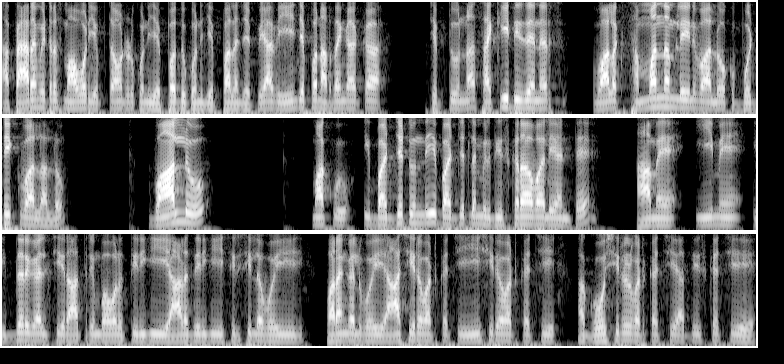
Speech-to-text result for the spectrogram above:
ఆ పారామీటర్స్ మావాడు చెప్తా ఉంటాడు. కొన్ని చెప్పొద్దు కొన్ని చెప్పాలని చెప్పి. అవి ఏం చెప్పని అర్థం కాక చెప్తున్నా సఖీ డిజైనర్స్ వాళ్ళకి సంబంధం లేని వాళ్ళు ఒక బొటిక్ వాళ్ళలో వాళ్ళు మాకు ఈ బడ్జెట్ ఉంది. ఈ బడ్జెట్లో మీరు తీసుకురావాలి అంటే ఆమె ఈమె ఇద్దరు కలిసి రాత్రింబవలు తిరిగి ఆడ తిరిగి సిరిసిల్ల పోయి వరంగల్ పోయి ఆ చీర పట్టుకొచ్చి ఈ చీర పట్టుకొచ్చి ఆ గోశీరలు పట్టుకొచ్చి అది తీసుకొచ్చి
